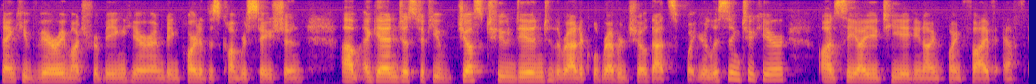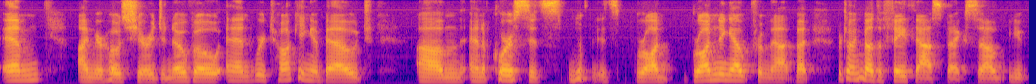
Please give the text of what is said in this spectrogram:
Thank you very much for being here and being part of this conversation. Um, again, just if you've just tuned in to the Radical Reverend Show, that's what you're listening to here on CIUT 89.5 FM. I'm your host Cheri DiNovo, and we're talking about, um, and of course, it's it's broad broadening out from that, but we're talking about the faith aspects. Uh, you,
